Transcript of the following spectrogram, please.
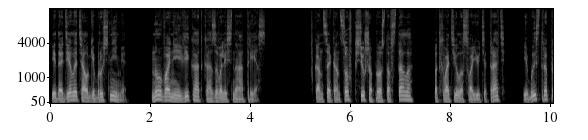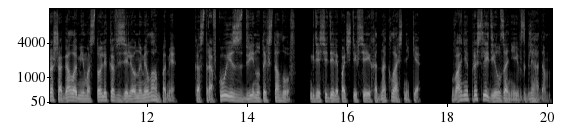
и доделать алгебру с ними, но Ваня и Вика отказывались на отрез. В конце концов Ксюша просто встала, подхватила свою тетрадь и быстро прошагала мимо столиков с зелеными лампами, к островку из сдвинутых столов, где сидели почти все их одноклассники. Ваня проследил за ней взглядом.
